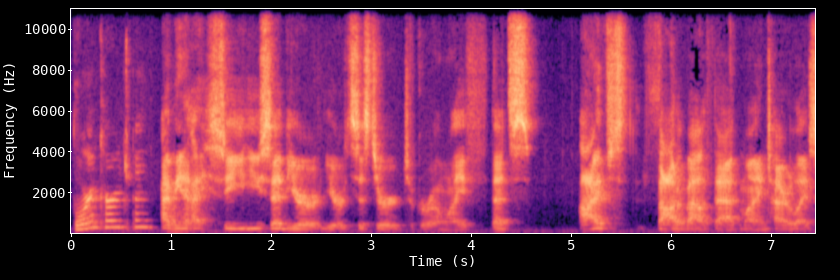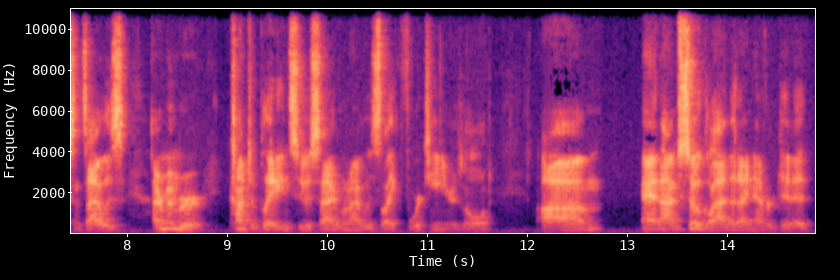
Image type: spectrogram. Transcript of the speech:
for encouragement? i mean i see you said your your sister took her own life that's i've thought about that my entire life since i was i remember contemplating suicide when i was like 14 years old um, and i'm so glad that i never did it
